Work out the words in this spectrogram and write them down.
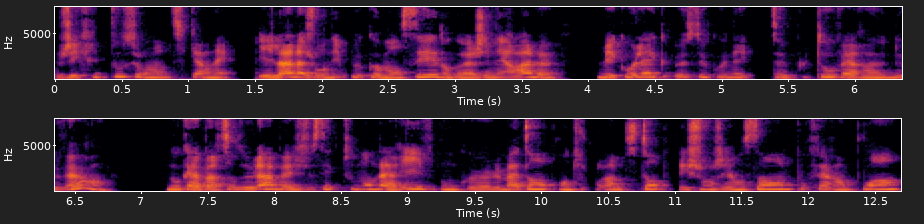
J'écris tout sur mon petit carnet. Et là, la journée peut commencer. Donc, en général, mes collègues, eux, se connectent plutôt vers 9h. Euh, donc, à partir de là, ben, je sais que tout le monde arrive. Donc, euh, le matin, on prend toujours un petit temps pour échanger ensemble, pour faire un point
